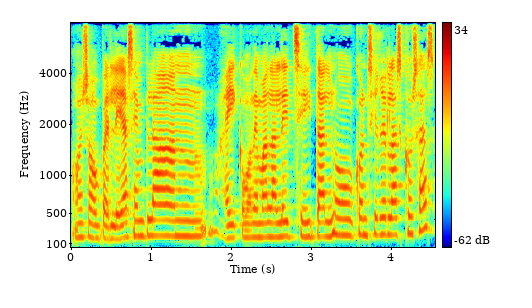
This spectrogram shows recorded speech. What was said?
o eso, peleas en plan ahí como de mala leche y tal, no conseguir las cosas.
